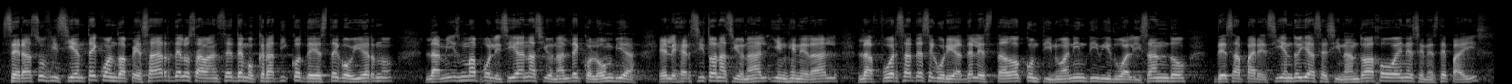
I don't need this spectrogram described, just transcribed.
Será suficiente cuando a pesar de los avances democráticos de este gobierno, la misma Policía Nacional de Colombia, el Ejército Nacional y en general las fuerzas de seguridad del Estado continúan individualizando, desapareciendo y asesinando a jóvenes en este país?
